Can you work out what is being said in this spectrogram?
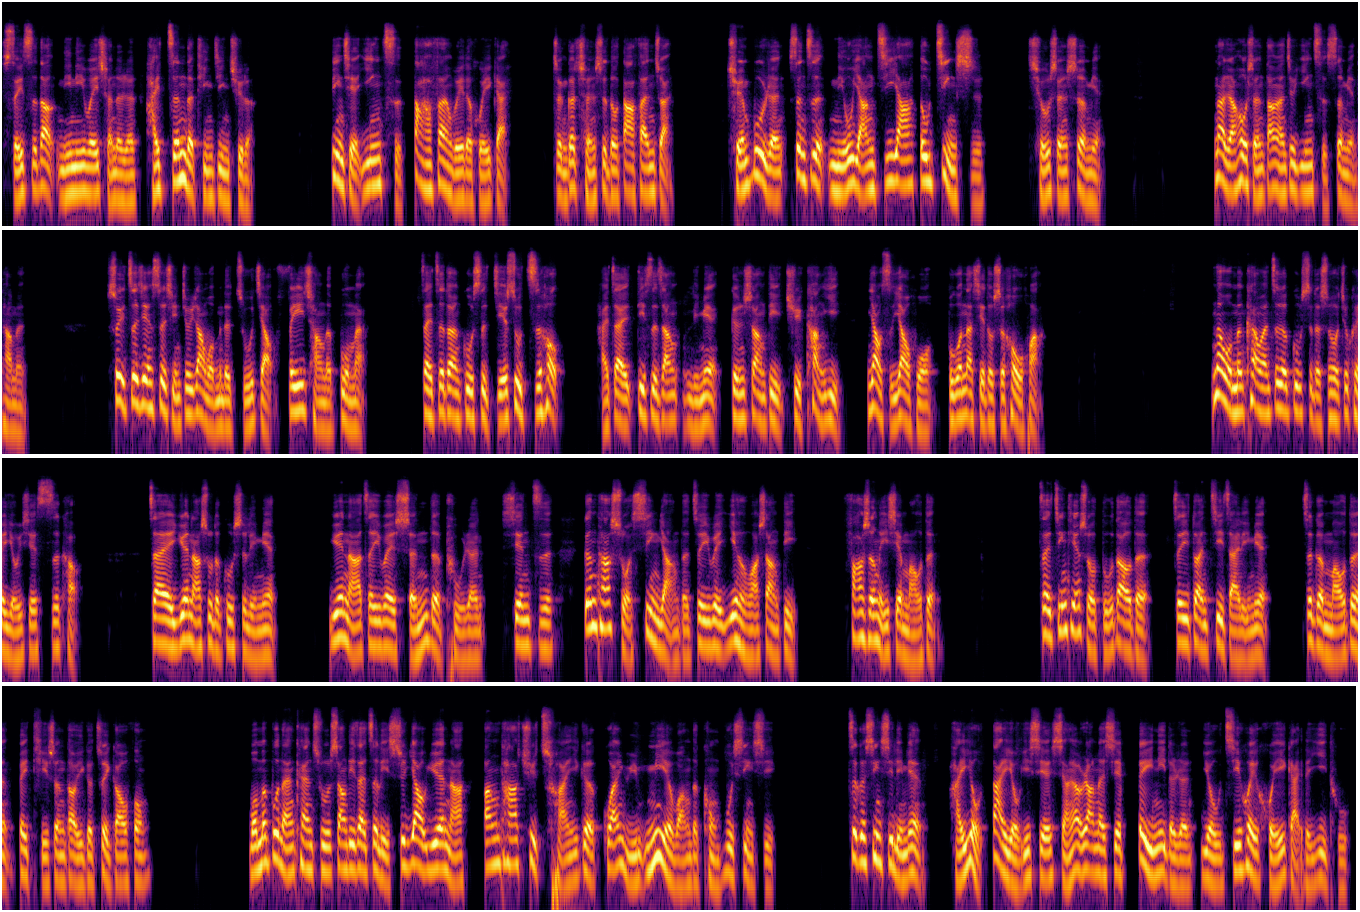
谁知道尼尼微城的人还真的听进去了，并且因此大范围的悔改，整个城市都大翻转，全部人甚至牛羊鸡鸭都进食，求神赦免。那然后神当然就因此赦免他们。所以这件事情就让我们的主角非常的不满，在这段故事结束之后，还在第四章里面跟上帝去抗议，要死要活。不过那些都是后话。那我们看完这个故事的时候，就可以有一些思考。在约拿书的故事里面，约拿这一位神的仆人、先知，跟他所信仰的这一位耶和华上帝，发生了一些矛盾。在今天所读到的这一段记载里面，这个矛盾被提升到一个最高峰。我们不难看出，上帝在这里是要约拿帮他去传一个关于灭亡的恐怖信息。这个信息里面还有带有一些想要让那些悖逆的人有机会悔改的意图。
